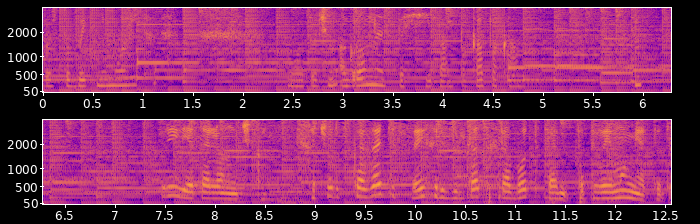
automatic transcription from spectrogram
просто быть не может. Вот, в общем, огромное спасибо. Пока-пока. Привет, Аленочка. Хочу рассказать о своих результатах работы по, по твоему методу.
